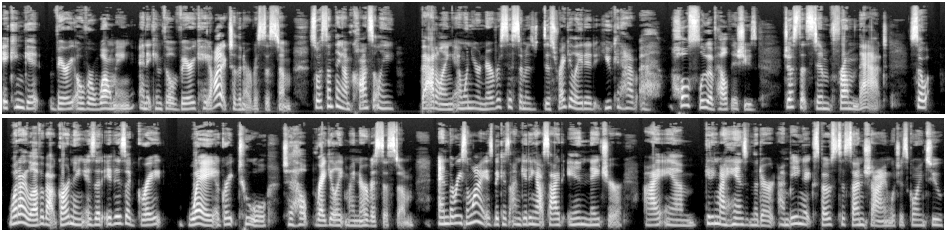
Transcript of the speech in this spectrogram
it can get very overwhelming and it can feel very chaotic to the nervous system. So it's something I'm constantly battling. And when your nervous system is dysregulated, you can have a whole slew of health issues just that stem from that. So, what I love about gardening is that it is a great way, a great tool to help regulate my nervous system. And the reason why is because I'm getting outside in nature. I am getting my hands in the dirt. I'm being exposed to sunshine, which is going to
